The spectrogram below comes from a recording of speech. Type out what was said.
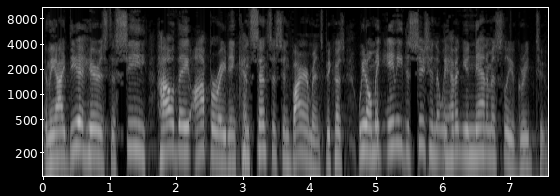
and the idea here is to see how they operate in consensus environments because we don't make any decision that we haven't unanimously agreed to.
